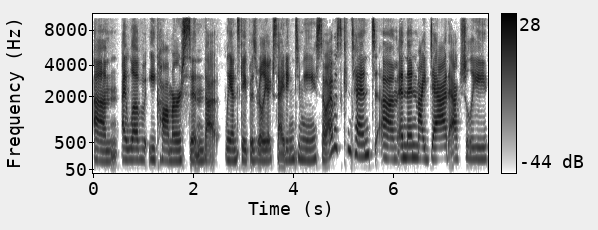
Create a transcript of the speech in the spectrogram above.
um, I love e commerce, and that landscape is really exciting to me. So I was content. Um, and then my dad actually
